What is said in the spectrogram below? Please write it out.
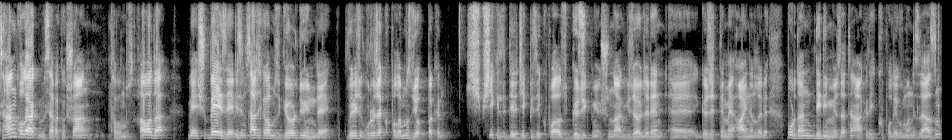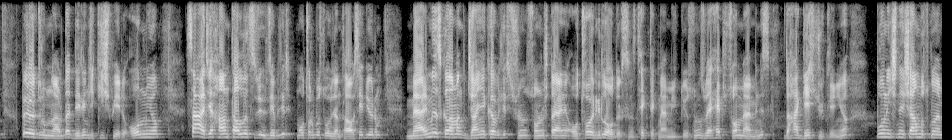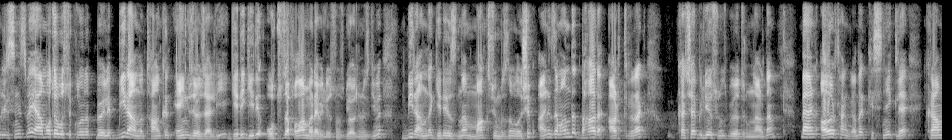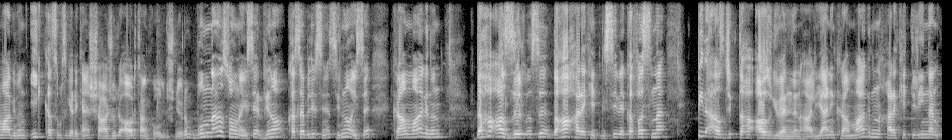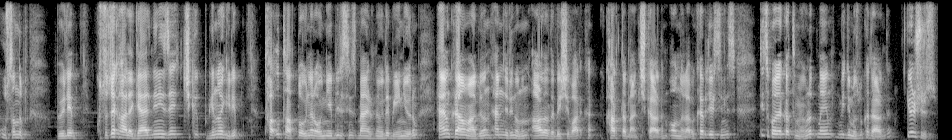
tank olarak mesela bakın şu an kapımız havada ve şu BZ bizim sadece kafamızı gördüğünde vuracak, kupalarımız yok. Bakın hiçbir şekilde delecek bize kupalarımız gözükmüyor. Şunlar vizörlerin e, gözetleme aynaları. Buradan delinmiyor zaten. Arkadaki kupalayı vurmanız lazım. Böyle durumlarda delincek hiçbir yeri olmuyor. Sadece hantallığı sizi üzebilir. Motor boost o yüzden tavsiye ediyorum. Mermi ıskalamak can yakabilir. Şunun sonuçta yani auto reloader'sınız. Tek tek mermi yüklüyorsunuz ve hep son merminiz daha geç yükleniyor. Bunun için de şambus kullanabilirsiniz veya motor busu kullanıp böyle bir anda tankın en güzel özelliği geri geri 30'a falan varabiliyorsunuz gördüğünüz gibi. Bir anda geri hızına maksimum hızına ulaşıp aynı zamanda daha da arttırarak kaçabiliyorsunuz böyle durumlardan. Ben ağır tanklarda kesinlikle Kranwagen'ın ilk kasılması gereken şarjörlü ağır tank olduğunu düşünüyorum. Bundan sonra ise Renault kasabilirsiniz. Renault ise Kranwagen'ın daha az zırhlısı, daha hareketlisi ve kafasına birazcık daha az güvenilen hali. Yani Kranwagen'ın hareketliliğinden usanıp böyle kusacak hale geldiğinizde çıkıp Renault girip tatlı tatlı oyunlar oynayabilirsiniz. Ben Renault'u da beğeniyorum. Hem Kranwagen'ın hem de Renault'un arada da 5'i var. Kartlardan çıkardım. Onlara bakabilirsiniz. Discord'a katılmayı unutmayın. Videomuz bu kadardı. Görüşürüz.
